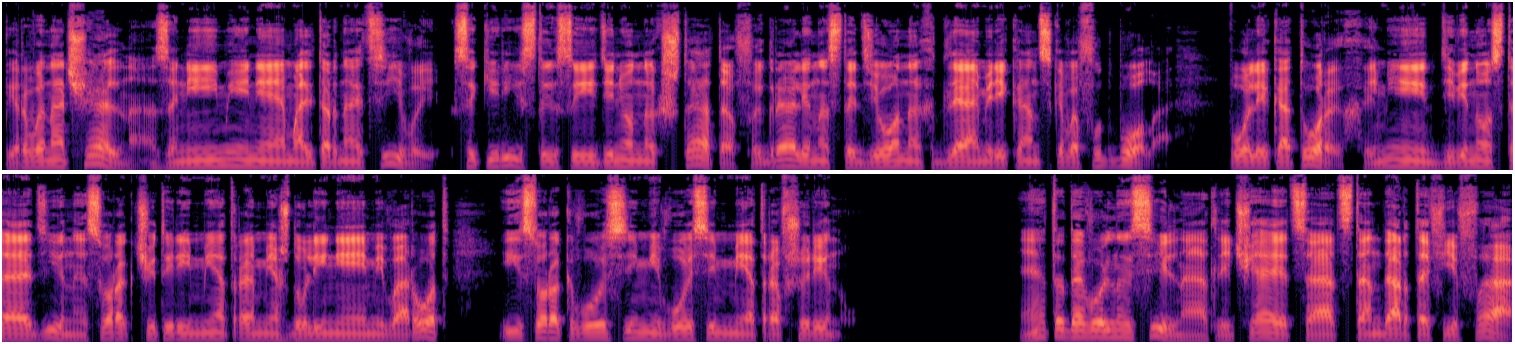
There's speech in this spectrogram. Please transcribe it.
Первоначально, за неимением альтернативы, сокеристы Соединенных Штатов играли на стадионах для американского футбола, поле которых имеет 91 и 44 метра между линиями ворот и 48,8 метров в ширину. Это довольно сильно отличается от стандарта FIFA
